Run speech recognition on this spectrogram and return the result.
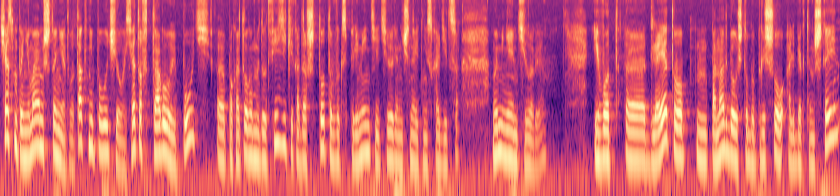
Сейчас мы понимаем, что нет, вот так не получилось. Это второй путь, э, по которому идут физики, когда что-то в эксперименте и теории начинает не сходиться. Мы меняем теорию. И вот э, для этого понадобилось, чтобы пришел Альберт Эйнштейн,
